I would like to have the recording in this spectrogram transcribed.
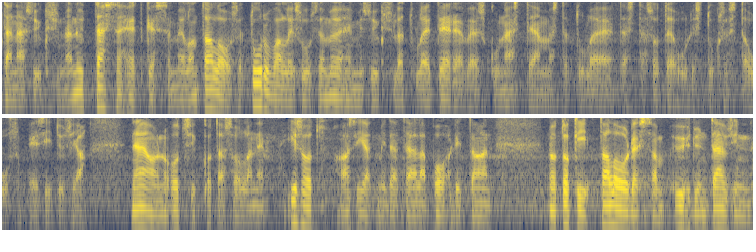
tänä syksynä. Nyt tässä hetkessä meillä on talous ja turvallisuus ja myöhemmin syksyllä tulee terveys, kun STMstä tulee tästä sote-uudistuksesta uusi esitys. Ja nämä on otsikkotasolla ne isot asiat, mitä täällä pohditaan. No toki taloudessa yhdyn täysin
